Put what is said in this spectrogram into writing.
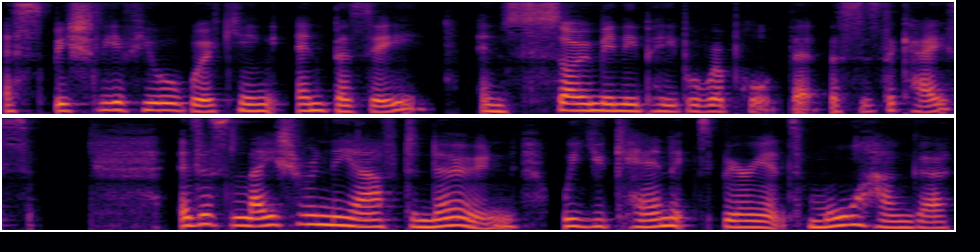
especially if you are working and busy, and so many people report that this is the case. It is later in the afternoon where you can experience more hunger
